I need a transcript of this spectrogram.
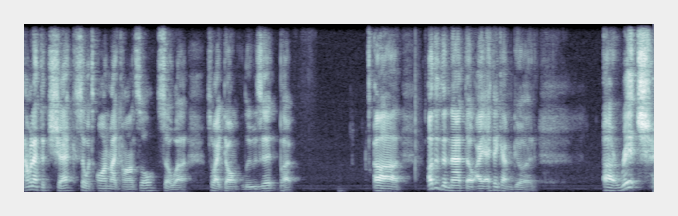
I'm gonna have to check so it's on my console, so uh, so I don't lose it. But uh, other than that, though, I, I think I'm good. Uh, Rich,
